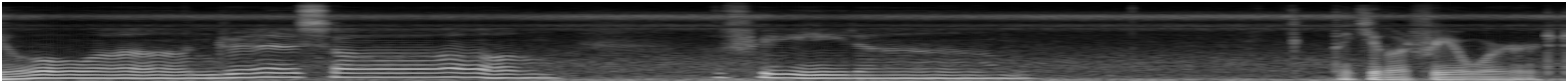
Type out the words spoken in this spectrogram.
your wondrous song of freedom. Thank you, Lord, for your word.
